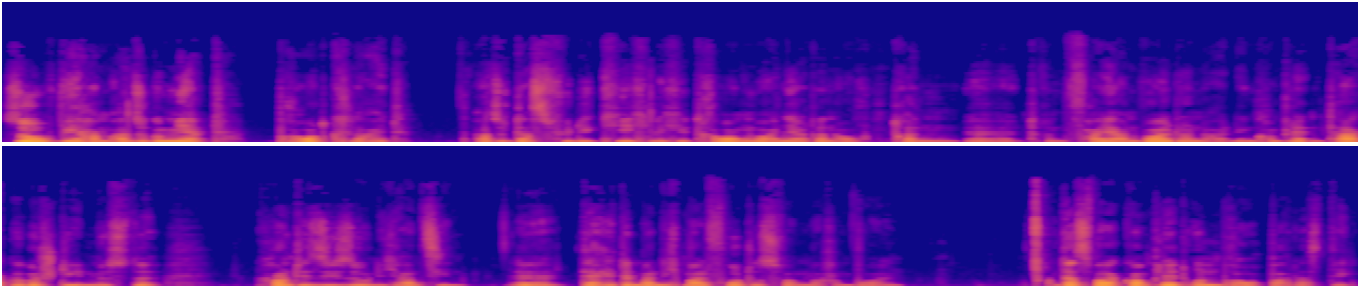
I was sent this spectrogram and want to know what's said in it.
So, wir haben also gemerkt, Brautkleid also das für die kirchliche Trauung, wo Anja dann auch dran, äh, drin feiern wollte und den kompletten Tag überstehen müsste, konnte sie so nicht anziehen. Äh, da hätte man nicht mal Fotos von machen wollen. Das war komplett unbrauchbar, das Ding.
